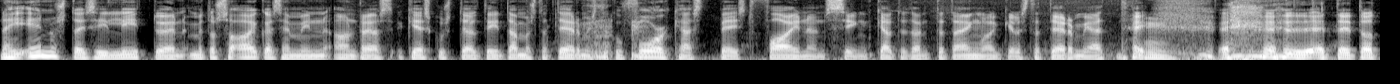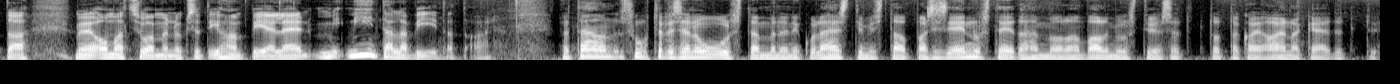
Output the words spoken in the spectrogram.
näihin ennusteisiin liittyen, me tuossa aikaisemmin, Andreas, keskusteltiin tämmöistä termistä kuin forecast-based financing, käytetään nyt tätä englanninkielistä termiä, ettei, hmm. ettei tota, me omat suomennukset ihan pieleen. Mi- mihin tällä viitataan? No tämä on suhteellisen uusi tämmöinen niin lähestymistapa, siis ennusteitahan me ollaan valmius valmiustyössä totta kai aina käytetty.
